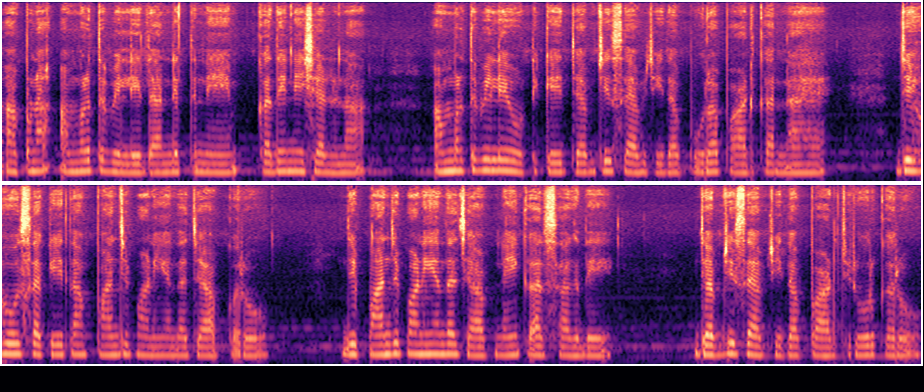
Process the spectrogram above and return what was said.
ਆਪਣਾ ਅੰਮ੍ਰਿਤ ਵੇਲੇ ਦਾ ਨਿਤਨੇਮ ਕਦੇ ਨਹੀਂ ਛੱਡਣਾ। ਅੰਮ੍ਰਿਤ ਵੇਲੇ ਉੱਠ ਕੇ ਜਪਜੀ ਸਾਹਿਬ ਜੀ ਦਾ ਪੂਰਾ ਪਾਠ ਕਰਨਾ ਹੈ। ਜੇ ਹੋ ਸਕੇ ਤਾਂ ਪੰਜ ਬਾਣੀਆਂ ਦਾ ਜਾਪ ਕਰੋ। ਜੇ ਪੰਜ ਬਾਣੀਆਂ ਦਾ ਜਾਪ ਨਹੀਂ ਕਰ ਸਕਦੇ ਜਪਜੀ ਸਾਹਿਬ ਜੀ ਦਾ ਪਾਠ ਜ਼ਰੂਰ ਕਰੋ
